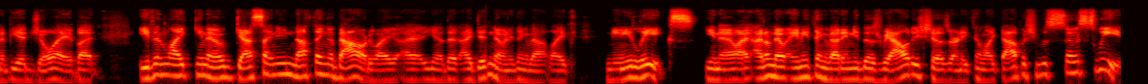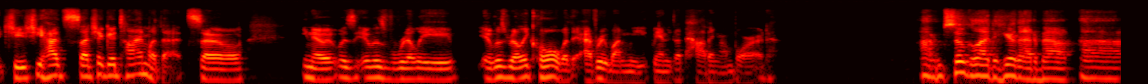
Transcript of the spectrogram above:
to be a joy. But even like, you know, guests I knew nothing about, who I, I you know, that I didn't know anything about, like Nene Leakes, you know, I, I don't know anything about any of those reality shows or anything like that, but she was so sweet. She, she had such a good time with it. So, you know, it was, it was really, it was really cool with everyone we, we ended up having on board. I'm so glad to hear that about uh,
